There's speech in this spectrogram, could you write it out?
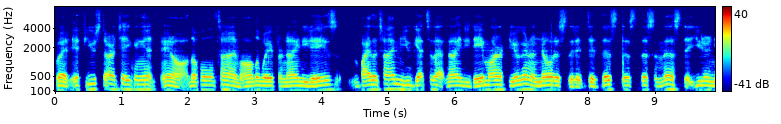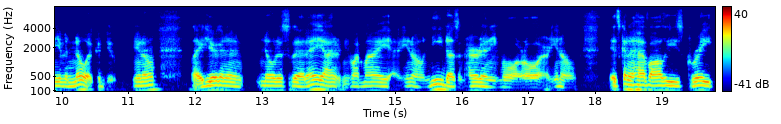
But if you start taking it, you know, the whole time, all the way for 90 days, by the time you get to that 90 day mark, you're going to notice that it did this, this, this, and this that you didn't even know it could do. You know, like you're going to notice that, hey, I, my, you know, knee doesn't hurt anymore, or, you know, it's going to have all these great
